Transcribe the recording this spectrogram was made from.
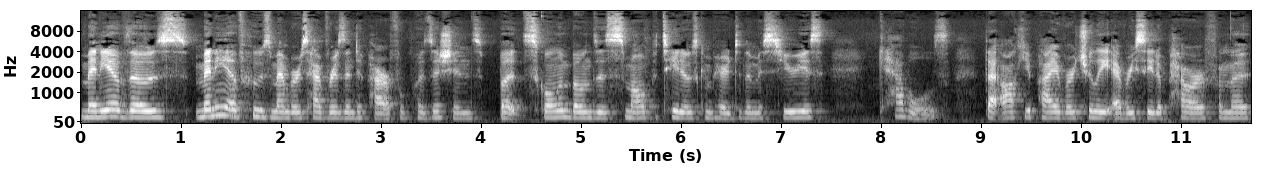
Many of those, many of whose members have risen to powerful positions, but Skull and Bones is small potatoes compared to the mysterious cabals that occupy virtually every seat of power from the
